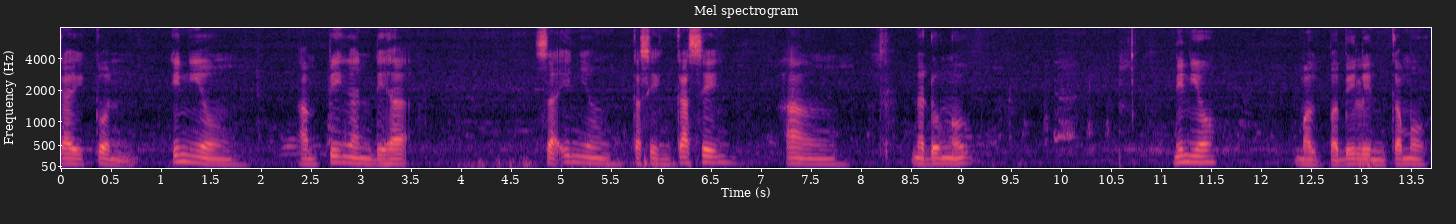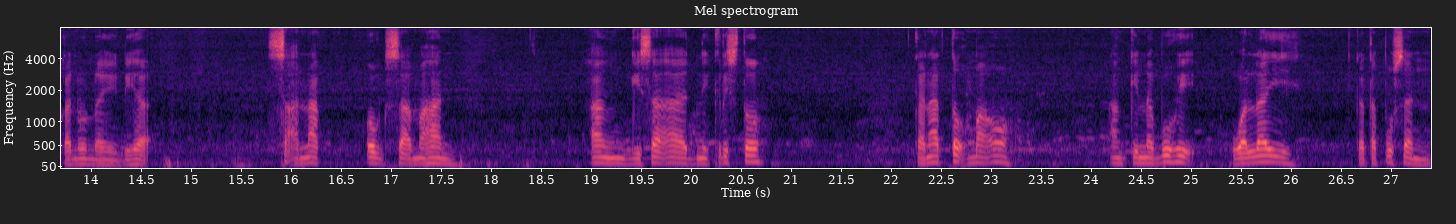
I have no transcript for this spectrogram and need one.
kay kon inyong ampingan diha sa inyong kasing-kasing ang nadungog. Ninyo magpabilin kamo kanunay diha sa anak og sa amahan ang gisaad ni Kristo kanato mao ang kinabuhi walay katapusan.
